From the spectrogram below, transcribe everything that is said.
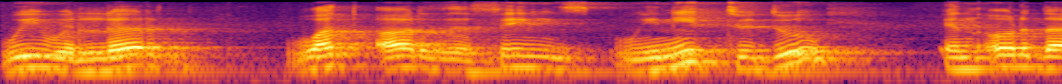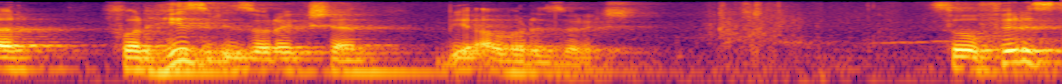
we will learn what are the things we need to do in order for His resurrection be our resurrection. So, first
